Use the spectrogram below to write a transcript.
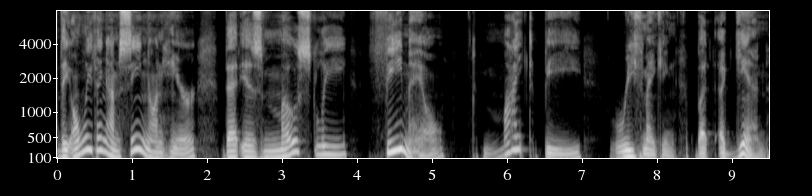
the only thing I'm seeing on here that is mostly female might be wreath making. But again,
